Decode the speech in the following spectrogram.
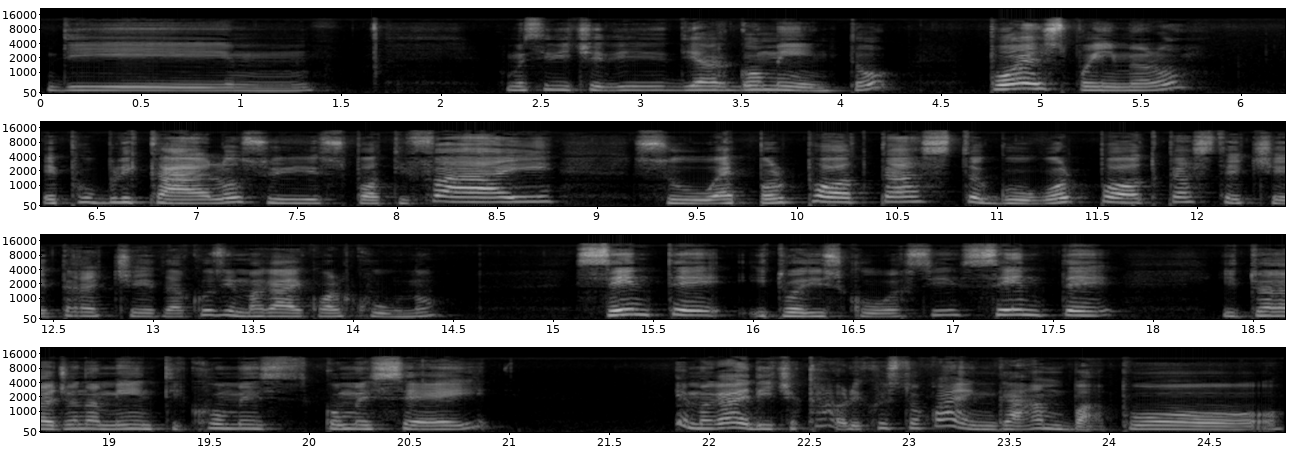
di come si dice, di, di argomento, puoi esprimerlo e pubblicarlo su Spotify, su Apple Podcast, Google Podcast, eccetera, eccetera. Così magari qualcuno sente i tuoi discorsi, sente i tuoi ragionamenti come, come sei e magari dice, cavoli, questo qua è in gamba, può,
